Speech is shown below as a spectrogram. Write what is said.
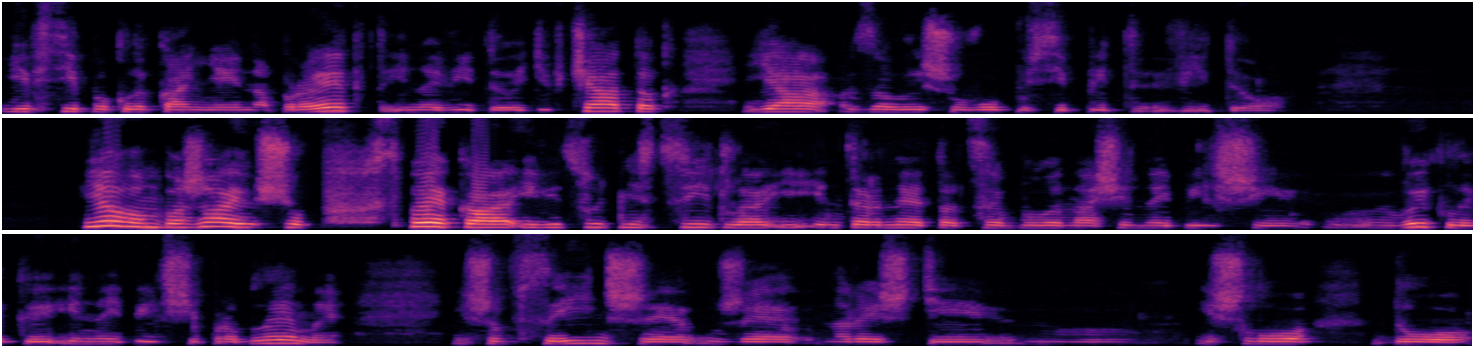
І всі покликання і на проєкт, і на відео дівчаток я залишу в описі під відео. Я вам бажаю, щоб спека і відсутність світла і інтернету це були наші найбільші виклики і найбільші проблеми, і щоб все інше вже нарешті е, йшло до,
